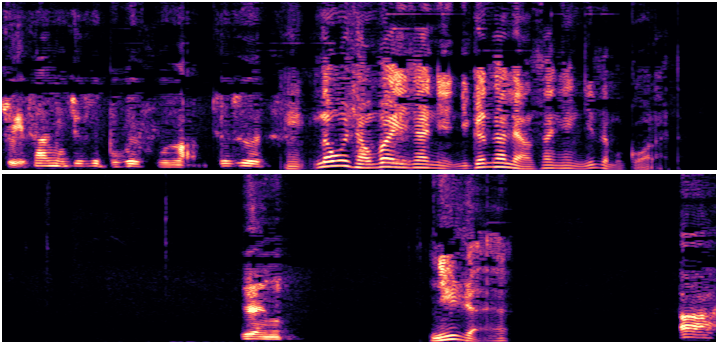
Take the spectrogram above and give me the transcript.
嘴上面就是不会服软，就是嗯。那我想问一下你，你跟他两三年，你怎么过来的？忍，你忍啊，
